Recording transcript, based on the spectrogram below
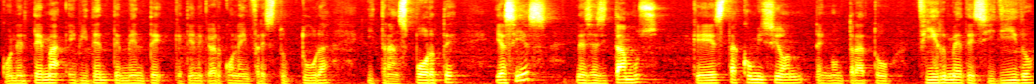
con el tema evidentemente que tiene que ver con la infraestructura y transporte. Y así es, necesitamos que esta comisión tenga un trato firme, decidido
